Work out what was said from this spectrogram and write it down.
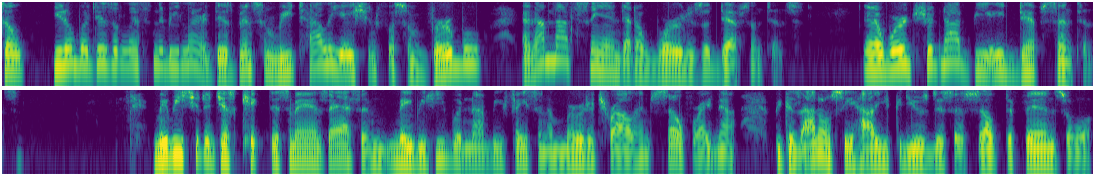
So, you know what? There's a lesson to be learned. There's been some retaliation for some verbal, and I'm not saying that a word is a death sentence. And a word should not be a death sentence. Maybe he should have just kicked this man's ass and maybe he would not be facing a murder trial himself right now. Because I don't see how you could use this as self defense or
